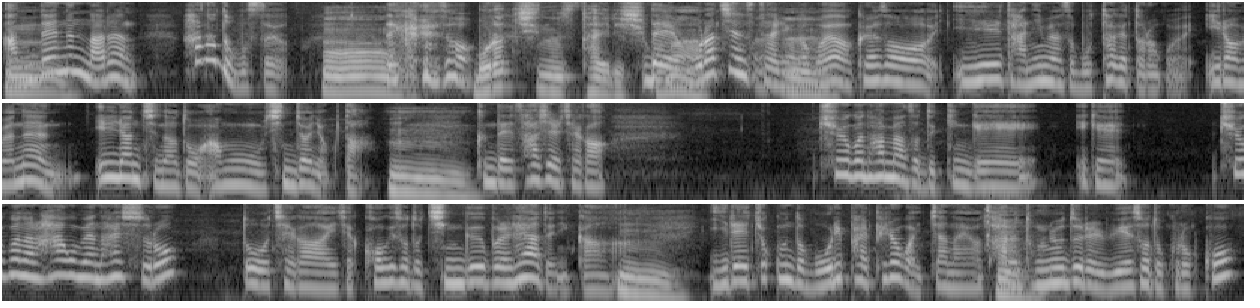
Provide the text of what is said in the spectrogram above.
안 음. 되는 날은 하나도 못 써요. 어, 네, 그래서 몰아치는 스타일이시구나. 네, 몰아치는 스타일인가 네. 봐요. 그래서 일 다니면서 못 하겠더라고요. 이러면은 1년 지나도 아무 진전이 없다. 음. 근데 사실 제가 출근하면서 느낀 게 이게 출근을 하면 할수록 또 제가 이제 거기서도 진급을 해야 되니까 음. 일에 조금 더 몰입할 필요가 있잖아요. 다른 음. 동료들을 위해서도 그렇고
